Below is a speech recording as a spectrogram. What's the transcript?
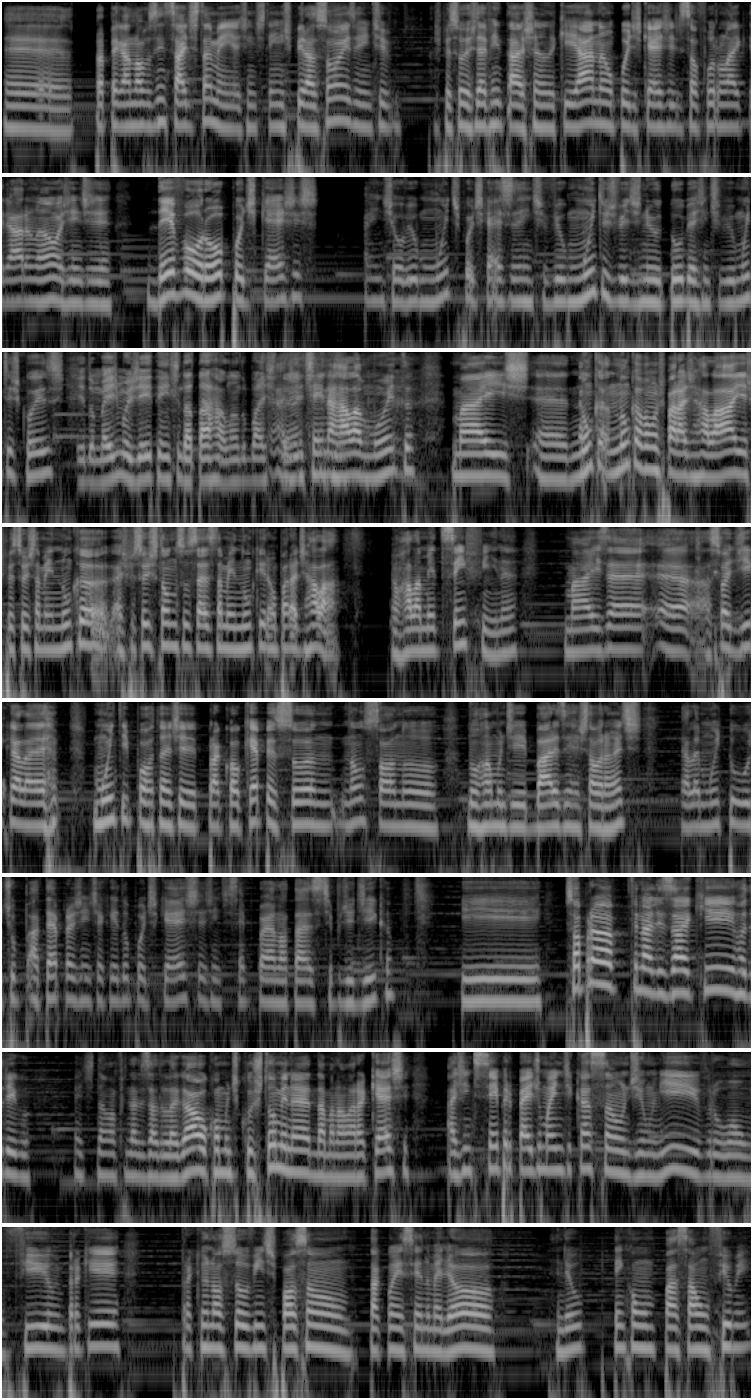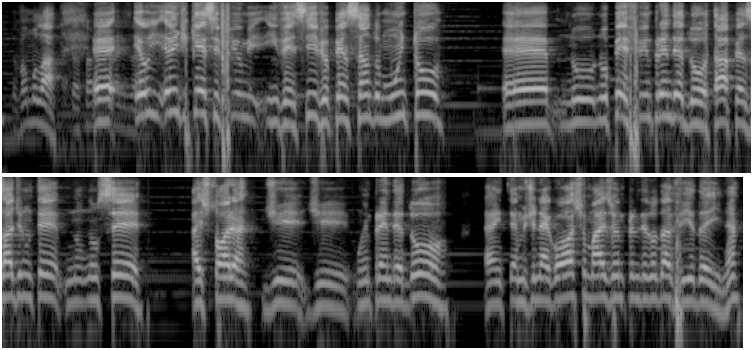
É, para pegar novos insights também. A gente tem inspirações, a gente as pessoas devem estar achando que ah, não, podcast eles só foram lá e criaram, não, a gente devorou podcasts. A gente ouviu muitos podcasts, a gente viu muitos vídeos no YouTube, a gente viu muitas coisas. E do mesmo jeito a gente ainda tá ralando bastante. A gente ainda rala muito, mas é, nunca, nunca vamos parar de ralar e as pessoas também nunca. As pessoas que estão no sucesso também nunca irão parar de ralar. É um ralamento sem fim, né? Mas é, é, a sua dica ela é muito importante para qualquer pessoa, não só no, no ramo de bares e restaurantes. Ela é muito útil até para a gente aqui do podcast. A gente sempre vai anotar esse tipo de dica. E só para finalizar aqui, Rodrigo, a gente dá uma finalizada legal, como de costume, né, da Manauara Cast, a gente sempre pede uma indicação de um livro ou um filme para que para que os nossos ouvintes possam estar tá conhecendo melhor Entendeu? Tem como passar um filme. Vamos lá. É, eu, eu indiquei esse filme Invencível pensando muito é, no, no, perfil empreendedor, tá? Apesar de não ter, não, não ser a história de, de um empreendedor é, em termos de negócio, mas o um empreendedor da vida aí, né?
